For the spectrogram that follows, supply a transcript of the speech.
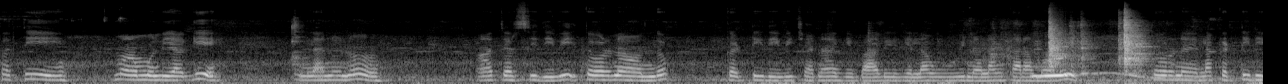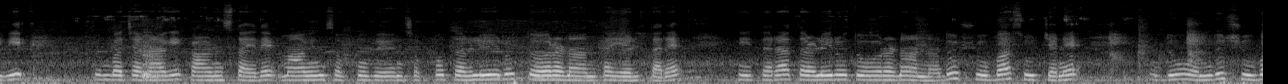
ಸತಿ ಮಾಮೂಲಿಯಾಗಿ ಎಲ್ಲನೂ ಆಚರಿಸಿದ್ದೀವಿ. ತೋರಣ ಒಂದು ಕಟ್ಟಿದ್ದೀವಿ. ಚೆನ್ನಾಗಿ ಬಾಗಿಲಿಗೆಲ್ಲ ಹೂವಿನ ಅಲಂಕಾರ ಮಾಡಿ. ತೋರಣ ಎಲ್ಲ ಕಟ್ಟಿದ್ದೀವಿ. ತುಂಬ ಚೆನ್ನಾಗಿ ಕಾಣಿಸ್ತಾ ಇದೆ. ಮಾವಿನ ಸೊಪ್ಪು, ಬೇವಿನ ಸೊಪ್ಪು, ತಳಿರು ತೋರಣ ಅಂತ ಹೇಳ್ತಾರೆ. ಈ ಥರ ತಳಿರು ತೋರಣ ಅನ್ನೋದು ಶುಭ ಸೂಚನೆ. ಇದು ಒಂದು ಶುಭ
